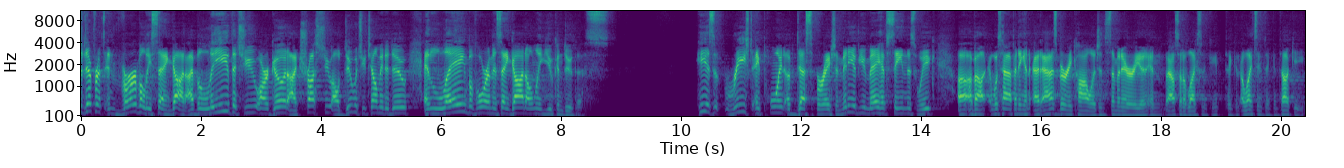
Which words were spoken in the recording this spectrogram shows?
a difference in verbally saying, God, I believe that you are good. I trust you. I'll do what you tell me to do. And laying before Him and saying, God, only you can do this. He has reached a point of desperation. Many of you may have seen this week uh, about what's happening in, at Asbury College and Seminary in, in outside of Lexington, Lexington Kentucky.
